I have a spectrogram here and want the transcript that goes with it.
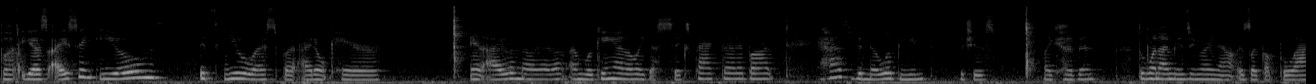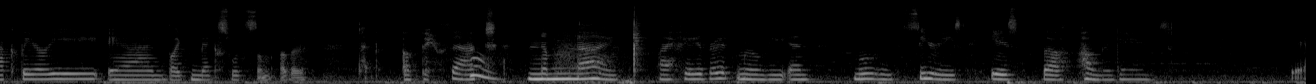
But yes, I say EOs. It's EOS, but I don't care. And I have a million of them. I'm looking at a, like a six pack that I bought. It has vanilla bean, which is like heaven. The one I'm using right now is like a blackberry and like mixed with some other type of berry. Fact Ooh. number nine. My favorite movie and movie series is The Hunger Games. Yeah.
